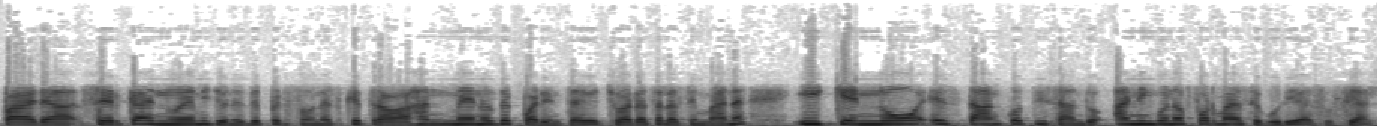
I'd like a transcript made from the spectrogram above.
para cerca de 9 millones de personas que trabajan menos de 48 horas a la semana y que no están cotizando a ninguna forma de seguridad social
